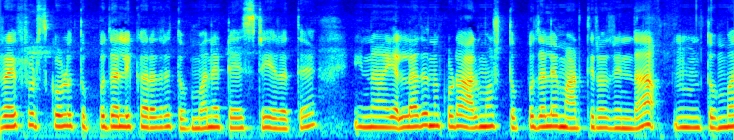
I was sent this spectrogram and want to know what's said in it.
ಡ್ರೈ ಫ್ರೂಟ್ಸ್ಗಳು ತುಪ್ಪದಲ್ಲಿ ಕರೆದ್ರೆ ತುಂಬಾ ಟೇಸ್ಟಿ ಇರುತ್ತೆ. ಇನ್ನು ಎಲ್ಲದನ್ನು ಕೂಡ ಆಲ್ಮೋಸ್ಟ್ ತುಪ್ಪದಲ್ಲೇ ಮಾಡ್ತಿರೋದ್ರಿಂದ ತುಂಬಾ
